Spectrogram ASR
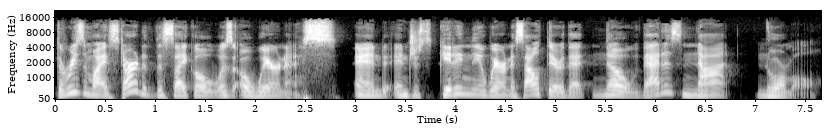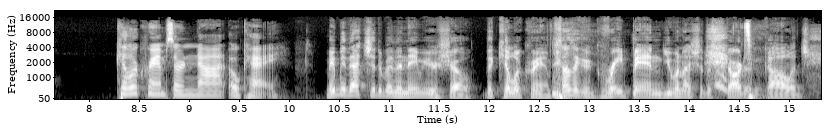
the reason why I started the cycle was awareness and and just getting the awareness out there that no that is not normal. Killer cramps are not okay. Maybe that should have been the name of your show, The Killer Cramps. Sounds like a great band you and I should have started in college.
